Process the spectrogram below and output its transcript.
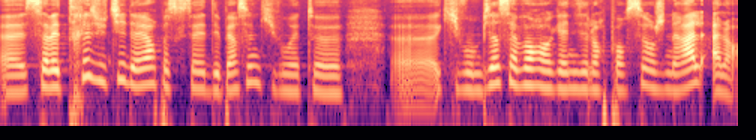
Euh, ça va être très utile d'ailleurs parce que ça va être des personnes qui vont, être, euh, euh, qui vont bien savoir organiser leurs pensées en général. Alors,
